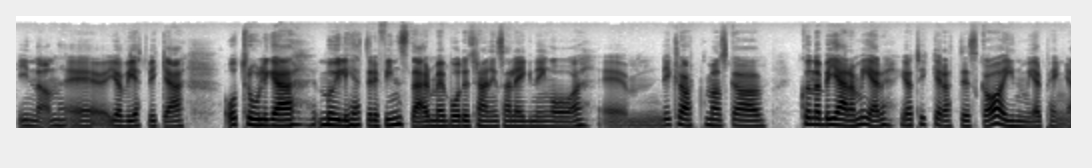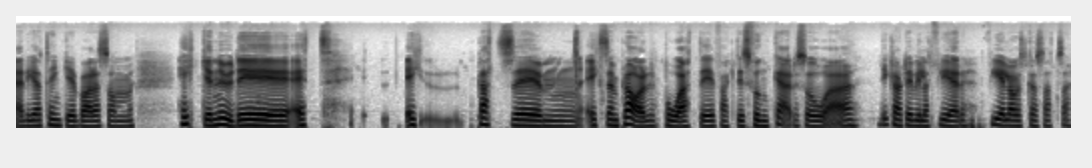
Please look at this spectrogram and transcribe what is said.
innan, eh, jag vet vilka otroliga möjligheter det finns där med både träningsanläggning och eh, det är klart man ska kunna begära mer. Jag tycker att det ska in mer pengar. Jag tänker bara som Häcken nu, det är ett platsexemplar på att det faktiskt funkar. Så eh, det är klart jag vill att fler, fler lag ska satsa.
